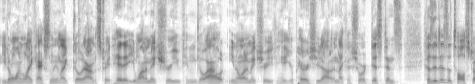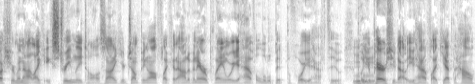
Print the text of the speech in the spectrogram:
You don't want to like accidentally like go down and straight hit it. You want to make sure you can go out. You know, want to make sure you can hit your parachute out in like a short distance because it is a tall structure, but not like extremely tall. It's not like you're jumping off like an out of an airplane where you have a little bit before you have to put your mm-hmm. parachute out. You have like you have to how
